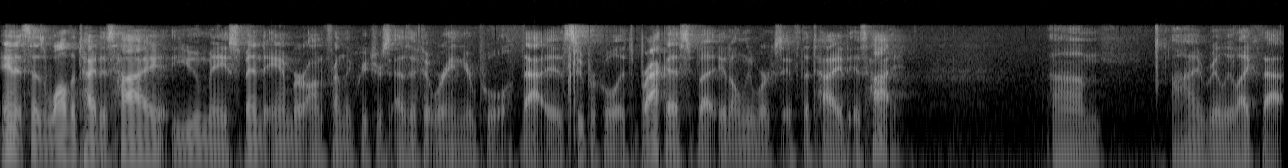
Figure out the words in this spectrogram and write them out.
And it says, while the tide is high, you may spend amber on friendly creatures as if it were in your pool. That is super cool. It's Brackus, but it only works if the tide is high. Um, I really like that.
